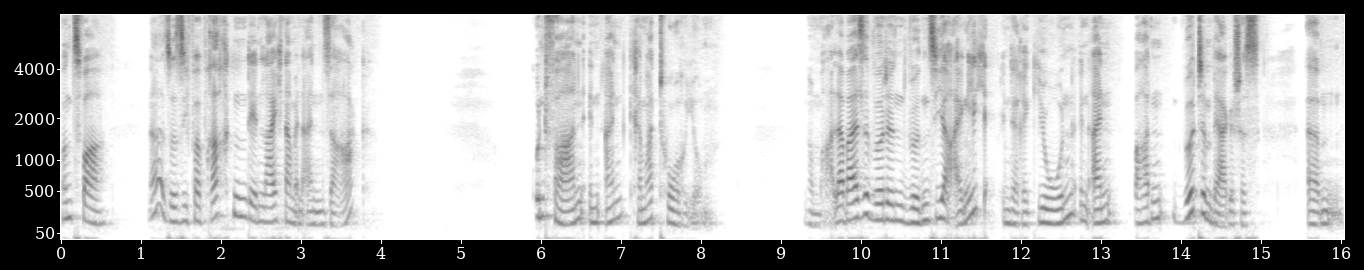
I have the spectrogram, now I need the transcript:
Und zwar, ne, also sie verfrachten den Leichnam in einen Sarg und fahren in ein Krematorium. Normalerweise würden, würden sie ja eigentlich in der Region in ein baden-württembergisches ähm,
